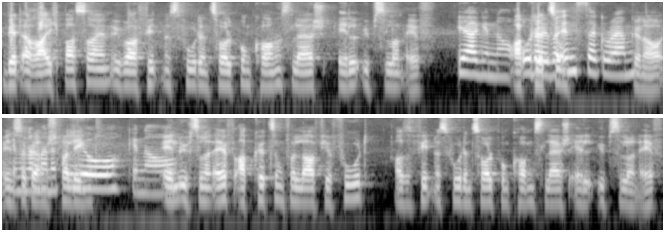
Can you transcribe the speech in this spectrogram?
wird erreichbar sein über fitnessfoodandsoul.com slash LYF. Ja, genau. Oder über Abkürzung. Instagram. Genau, Instagram noch ist verlinkt. Bio. Genau. LYF, Abkürzung für Love Your Food, also fitnessfoodandsoul.com slash LYF.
